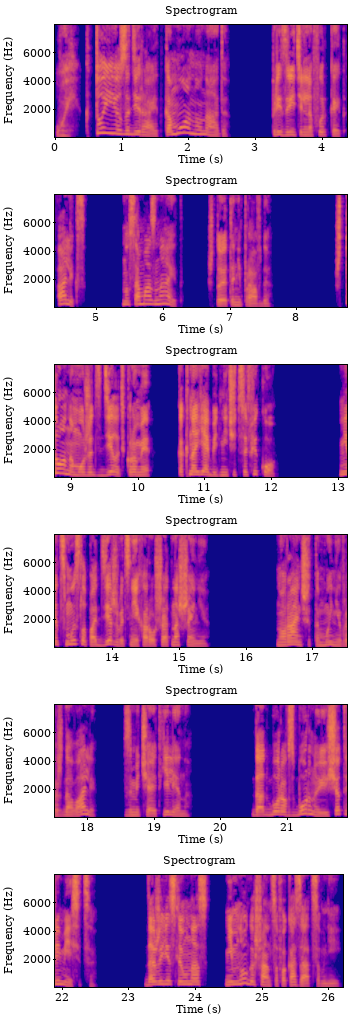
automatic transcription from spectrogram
«Ой, кто ее задирает? Кому оно надо?» презрительно фыркает Алекс, но сама знает, что это неправда. Что она может сделать, кроме как наябедничать Софико? Нет смысла поддерживать с ней хорошие отношения. Но раньше-то мы не враждовали, замечает Елена. До отбора в сборную еще три месяца. Даже если у нас немного шансов оказаться в ней,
